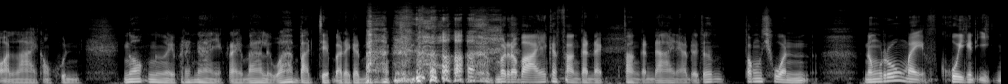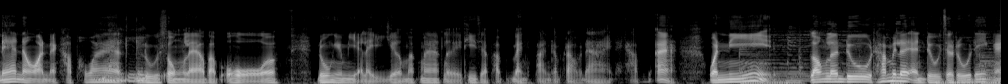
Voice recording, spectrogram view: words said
ออนไลน์ของคุณงอกเงยพัฒนาอย่างไรบ้าง หรือว่าบาดเจ็บอะไรกันบ้าง มาระบายให้กันฟังกันนะฟังกันได้นะครับเดี๋ยวต้องต้องชวนน้องรุ่งมาคุยกันอีกแน่นอนนะครับ เพราะว่าได้เลยดูทรงแล้วแบบโอ้โหรุ่งยังมีอะไรอีกเยอะมากๆเลย ที่จะแบบแบ่งปันกับเราได้นะครับอะวันนี้ลองเรียนดูถ้าไม่เรียนแอนดูจะรู้ได้ยังไง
